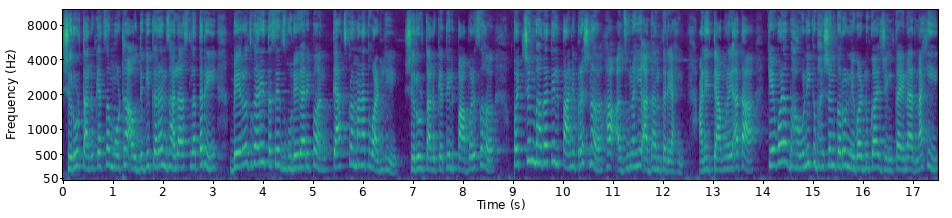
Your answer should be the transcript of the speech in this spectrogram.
शिरूर तालुक्याचं मोठं औद्योगिकरण झालं असलं तरी बेरोजगारी तसेच गुन्हेगारी पण त्याच प्रमाणात वाढली आहे शिरूर तालुक्यातील पाबळसह पश्चिम भागातील पाणी प्रश्न हा अजूनही अधांतरी आहे. आणि त्यामुळे आता केवळ भावनिक भाषण करून निवडणुका जिंकता येणार नाही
